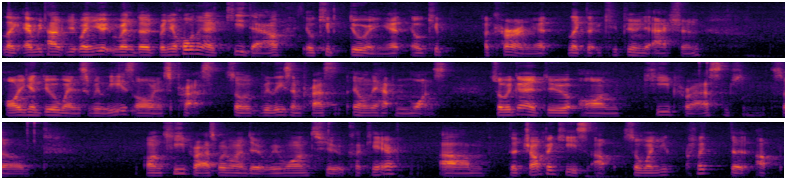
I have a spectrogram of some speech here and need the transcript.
like every time you, when you when the when you're holding a key down, it'll keep doing it. It'll keep occurring it, like the keep doing the action. All you can do when it's released or when it's pressed. So release and press, it only happen once. So we're gonna do on key press. So on key press, what we want to do, we want to click here. Um, the jumping key is up. So when you click the up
